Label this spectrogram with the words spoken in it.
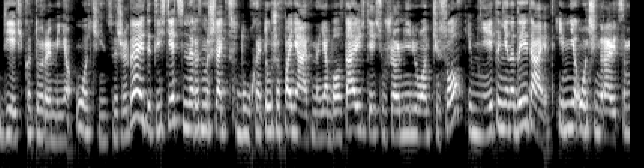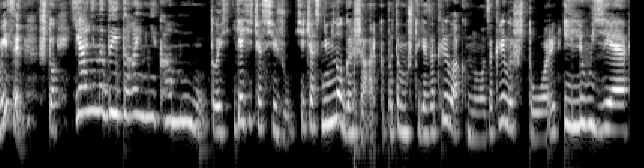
вещь, которая меня очень зажигает, это, естественно, размышлять вслух. Это уже понятно. Я болтаю здесь уже миллион часов, и мне это не надоедает. И мне очень нравится мысль, что я не надоедаю никому. То есть я сейчас сижу, сейчас немного жарко, потому что я закрыла окно, закрыла шторы, иллюзия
